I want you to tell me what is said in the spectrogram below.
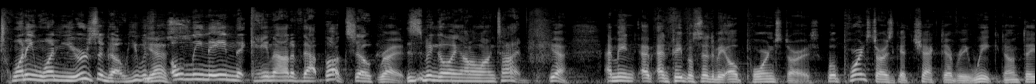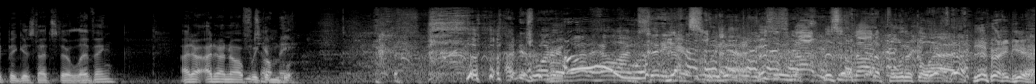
21 years ago. He was Yes. the only name that came out of that book. So Right. this has been going on a long time. Yeah. I mean, and and people said to me, "Oh, porn stars." Well, porn stars get checked every week, don't they? Because that's their living. I don't. I don't know if You we tell can. me. I'm just wondering why the hell I'm sitting here. This is not this is not a political ad right here.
